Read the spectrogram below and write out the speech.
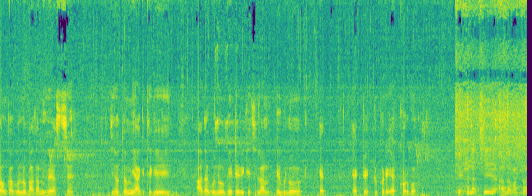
লঙ্কাগুলো বাদামি হয়ে আসছে। যেহেতু আমি আগে থেকে আদাগুলো বেটে রেখেছিলাম, এগুলো একটু একটু করে অ্যাড করব। এখানে আছে আদা বাটা,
